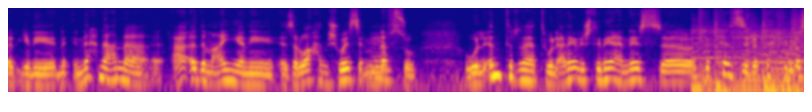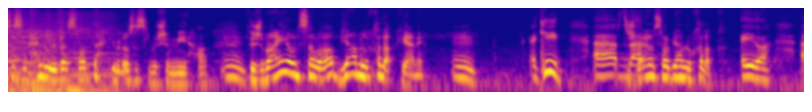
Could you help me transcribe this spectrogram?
يعني نحن عنا عقد معينة إذا الواحد مش واثق من نفسه. والإنترنت والإعلام الاجتماعي الناس آه، بتكذب بتحكي بالقصص الحلوة بس ما بتحكي بالقصص اللي مش منيحة. تجمعيهم سوا بيعمل قلق يعني. مم. أكيد. آه تجمعيهم سوا بيعملوا قلق. أيوه. آه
